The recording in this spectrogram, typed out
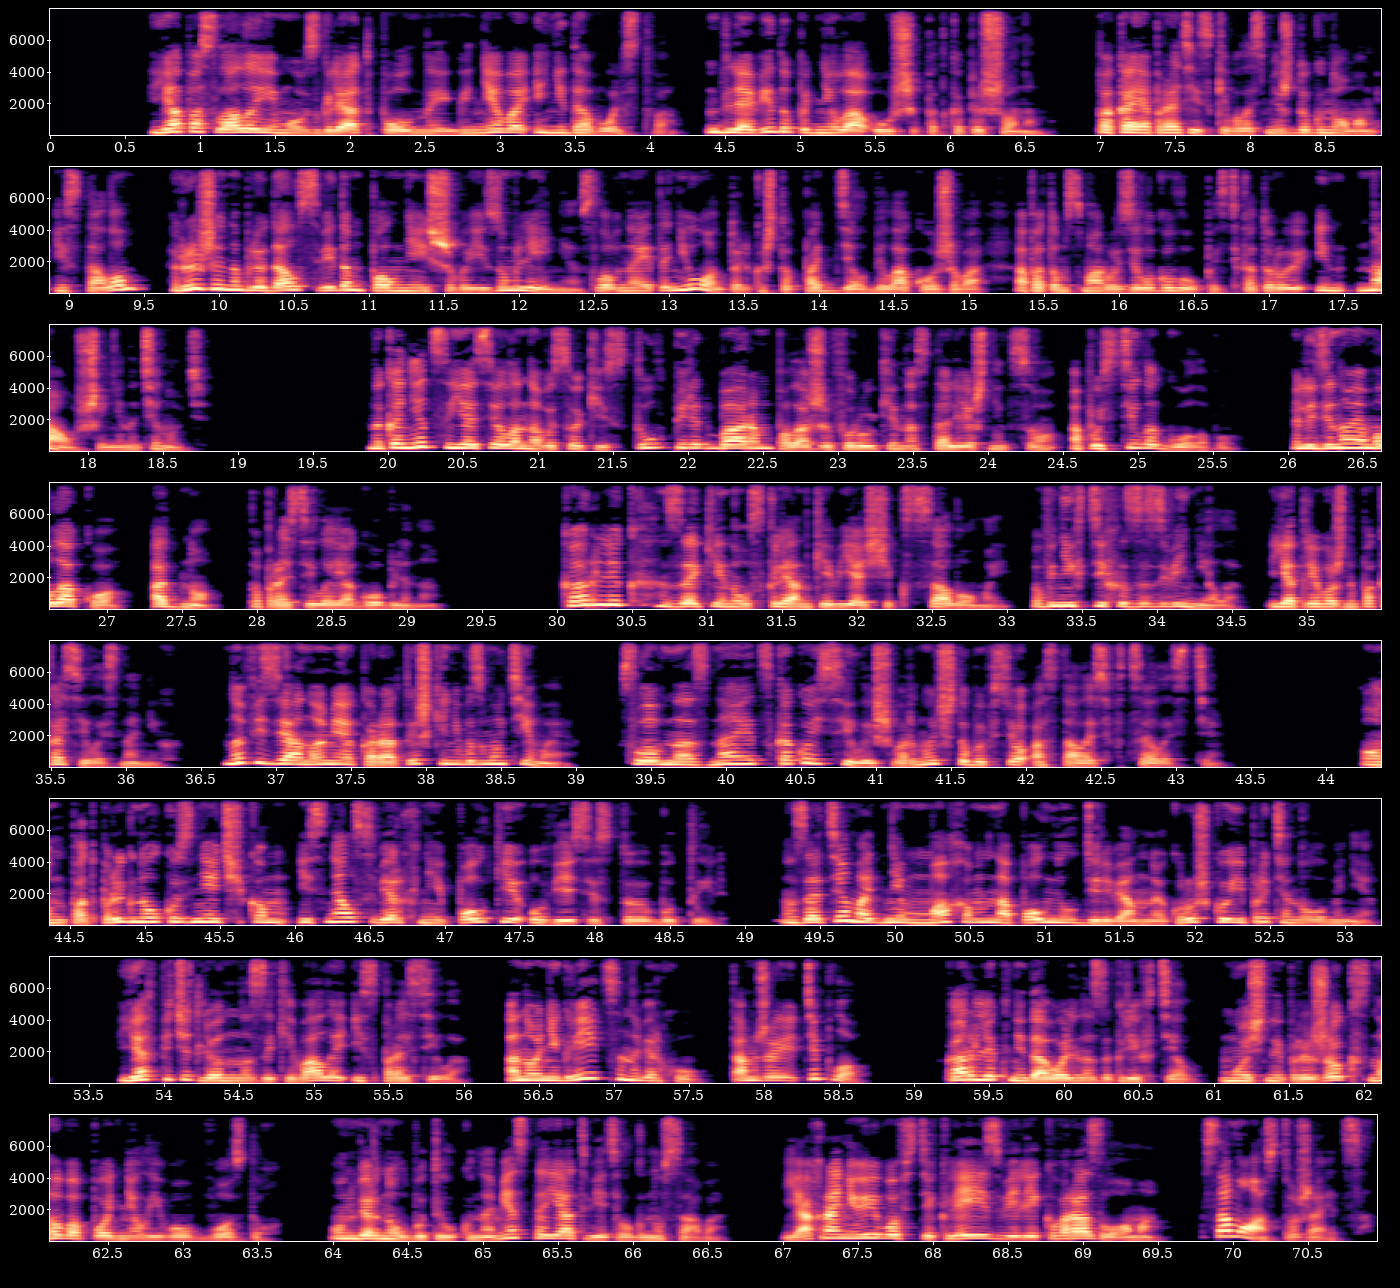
Я послала ему взгляд полный гнева и недовольства. Для виду подняла уши под капюшоном. Пока я протискивалась между гномом и столом, Рыжий наблюдал с видом полнейшего изумления, словно это не он только что поддел белокожего, а потом сморозил глупость, которую и на уши не натянуть. Наконец я села на высокий стул перед баром, положив руки на столешницу, опустила голову. «Ледяное молоко. Одно», – попросила я гоблина. Карлик закинул склянки в ящик с соломой. В них тихо зазвенело. Я тревожно покосилась на них. Но физиономия коротышки невозмутимая, словно знает, с какой силой швырнуть, чтобы все осталось в целости. Он подпрыгнул кузнечиком и снял с верхней полки увесистую бутыль. Затем одним махом наполнил деревянную кружку и протянул мне. Я впечатленно закивала и спросила. «Оно не греется наверху? Там же тепло». Карлик недовольно закряхтел. Мощный прыжок снова поднял его в воздух. Он вернул бутылку на место и ответил гнусаво. «Я храню его в стекле из великого разлома. Само остужается».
